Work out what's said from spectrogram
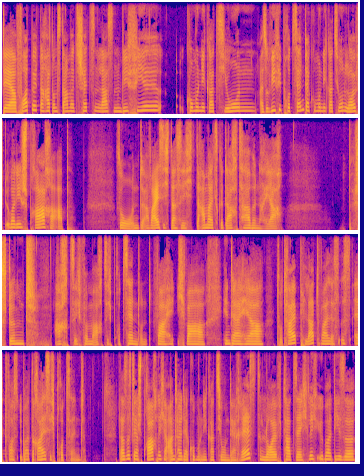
der Fortbildner hat uns damals schätzen lassen, wie viel Kommunikation, also wie viel Prozent der Kommunikation läuft über die Sprache ab. So, und da weiß ich, dass ich damals gedacht habe, naja, bestimmt 80, 85 Prozent und war, ich war hinterher total platt, weil es ist etwas über 30 Prozent. Das ist der sprachliche Anteil der Kommunikation. Der Rest läuft tatsächlich über diese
